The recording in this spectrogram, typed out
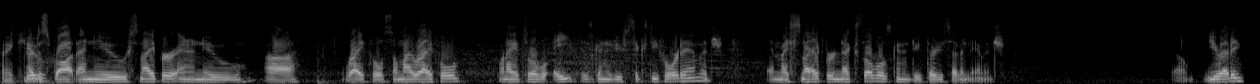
thank you. I just bought a new sniper and a new uh, rifle. So my rifle, when I get to level 8, is going to do 64 damage. And my sniper next level is going to do 37 damage. So, you ready?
